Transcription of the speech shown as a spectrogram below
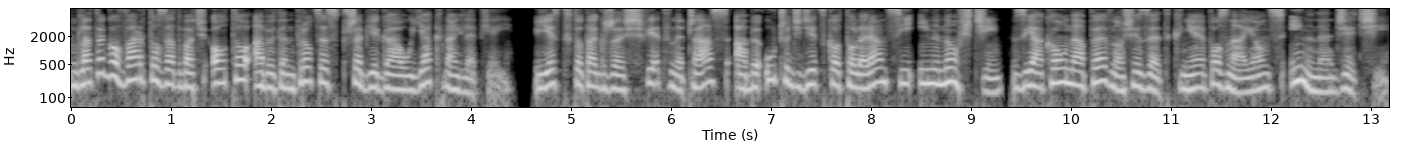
Dlatego warto zadbać o to, aby ten proces przebiegał jak najlepiej. Jest to także świetny czas, aby uczyć dziecko tolerancji inności, z jaką na pewno się zetknie, poznając inne dzieci.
